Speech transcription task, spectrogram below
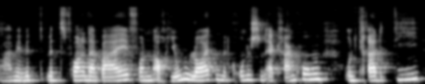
haben wir mit, mit vorne dabei von auch jungen Leuten mit chronischen Erkrankungen. Und gerade die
